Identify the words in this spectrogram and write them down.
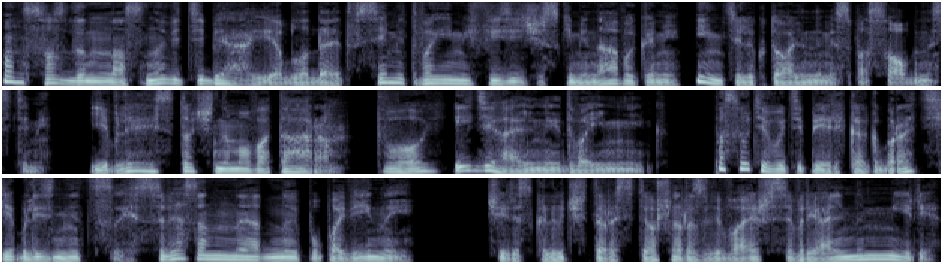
Он создан на основе тебя и обладает всеми твоими физическими навыками и интеллектуальными способностями, являясь точным аватаром, твой идеальный двойник. По сути, вы теперь как братья-близнецы, связанные одной пуповиной. Через ключ ты растешь и развиваешься в реальном мире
